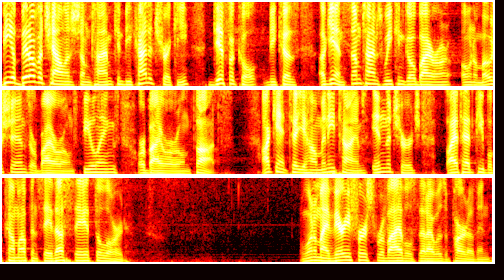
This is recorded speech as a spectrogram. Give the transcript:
be a bit of a challenge sometimes, can be kind of tricky, difficult, because again, sometimes we can go by our own emotions or by our own feelings or by our own thoughts. I can't tell you how many times in the church I've had people come up and say, Thus saith the Lord. One of my very first revivals that I was a part of, and,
